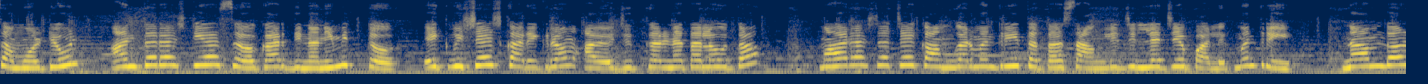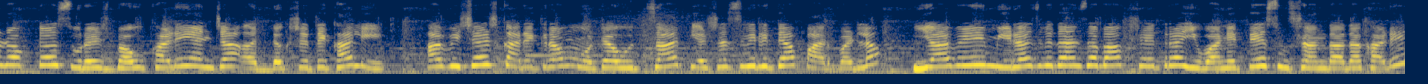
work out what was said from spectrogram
समोर ठेवून आंतरराष्ट्रीय सहकार दिनानिमित्त एक विशेष कार्यक्रम आयोजित करण्यात आला होता. महाराष्ट्राचे कामगार मंत्री तथा सांगली जिल्ह्याचे पालकमंत्री नामदार डॉक्टर सुरेश भाऊ खाडे यांच्या अध्यक्षतेखाली हा विशेष कार्यक्रम मोठ्या उत्साहात यशस्वीरित्या पार पडला. यावेळी मिरज विधानसभा क्षेत्र युवा नेते सुशांत दादा खाडे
